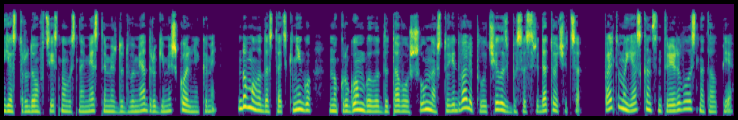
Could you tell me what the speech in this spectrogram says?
Я с трудом втиснулась на место между двумя другими школьниками. Думала достать книгу, но кругом было до того шумно, что едва ли получилось бы сосредоточиться. Поэтому я сконцентрировалась на толпе.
